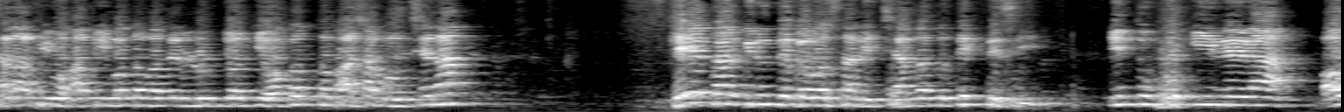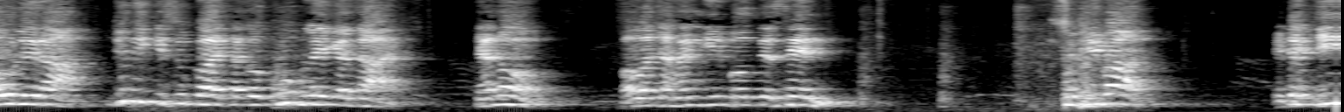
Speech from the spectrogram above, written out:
সালাফি ওয়াহাবি মতবাদের লোকজন কি অকথ্য ভাষা বলছে না? কে তার বিরুদ্ধে ব্যবস্থা নিচ্ছে, আমরা তো দেখতেছি। কিন্তু ফকিরেরা, বাউলেরা যদি কিছু কয়, তাকে খুব লেগে যায়। কেন? বাবা জাহাঙ্গীর বলতেছেন, সুফিবাদ, এটা কি?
